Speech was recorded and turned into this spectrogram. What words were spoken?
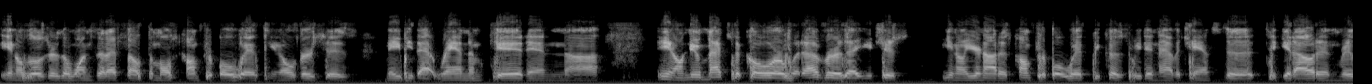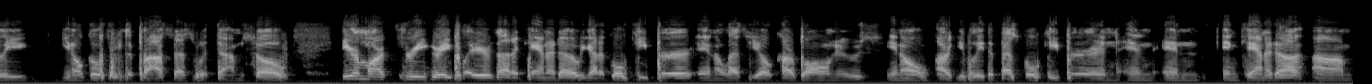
you know those are the ones that I felt the most comfortable with, you know, versus maybe that random kid and uh, you know New Mexico or whatever that you just you know you're not as comfortable with because we didn't have a chance to to get out and really you know go through the process with them. So earmarked three great players out of Canada. We got a goalkeeper in Alessio Carbone, who's you know arguably the best goalkeeper in in in, in Canada. Um,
